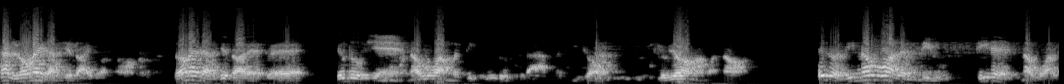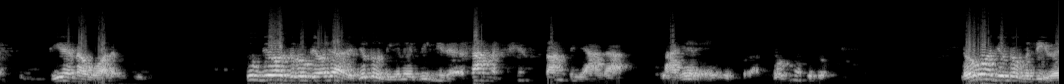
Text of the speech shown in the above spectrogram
အဲလွန်လိုက်တာဖြစ်သွားပြီပေါ့နော်လွန်လိုက်တာဖြစ်သွားတဲ့အတွက်သူတို့ဖြင့်နောက်ဘဝမသိဘူးလို့ဆိုတာမသိတော့ လူပြောမှာပေါ့နော်အဲ့တော့ဒီနောက်ဘဝလည်းမသိဘူးဒီတဲ့နောက်ဘဝလည်းဒီတဲ့နောက်ဘဝလည်းမသိဘူးသူပြောသူတို့ပြောကြတယ်ကျွတ်တို့ဒီကနေ့သိနေတယ်အသမထင်တန်တရားကလာခဲ့တယ်လို့ဆိုတာလုံးဝကျွတ်တို့လုံးဝကျွတ်တို့မသိပဲ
